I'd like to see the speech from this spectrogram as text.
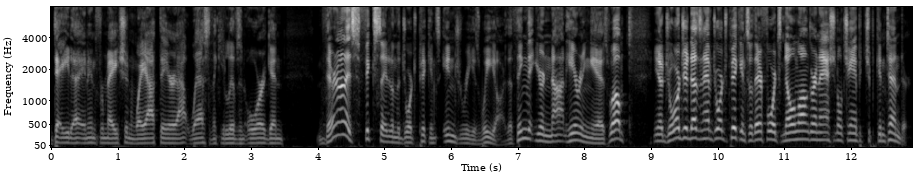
data and information way out there out west. I think he lives in Oregon. they're not as fixated on the George Pickens injury as we are. The thing that you're not hearing is, well, you know, Georgia doesn't have George Pickens, so therefore it's no longer a national championship contender.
